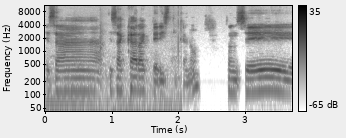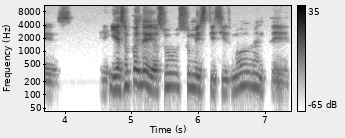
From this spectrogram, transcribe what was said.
esa, esa característica, ¿no? Entonces, y eso pues le dio su, su misticismo durante,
